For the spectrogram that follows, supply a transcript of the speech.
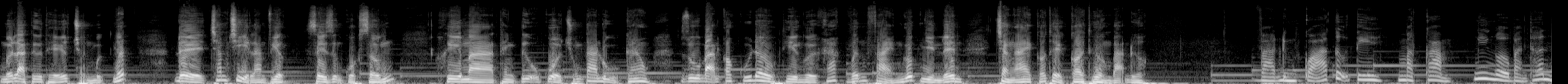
mới là tư thế chuẩn mực nhất để chăm chỉ làm việc, xây dựng cuộc sống. Khi mà thành tựu của chúng ta đủ cao, dù bạn có cúi đầu thì người khác vẫn phải ngước nhìn lên, chẳng ai có thể coi thường bạn được. Và đừng quá tự ti, mặc cảm, nghi ngờ bản thân.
